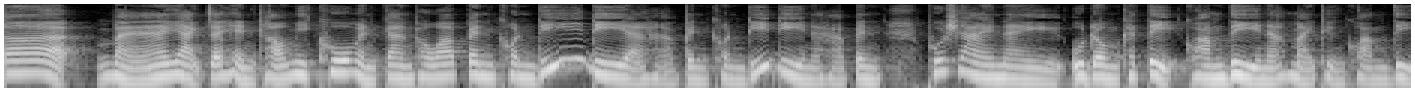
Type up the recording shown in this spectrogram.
ก็แหมอยากจะเห็นเขามีคู่เหมือนกัน เพราะว่าเป็นคนดีดีๆอะค่ะเป็นคนดีดีๆนะคะ เป็นผู้ชายในอุดมคติความดีนะหมายถึงความดี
